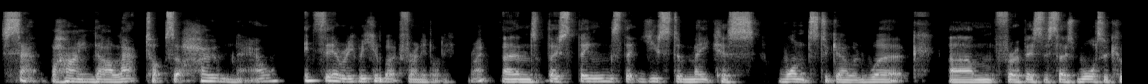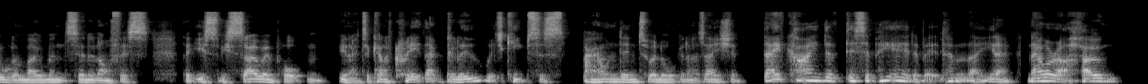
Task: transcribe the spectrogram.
sat behind our laptops at home now, in theory, we can work for anybody, right? And those things that used to make us want to go and work um, for a business, those water cooler moments in an office that used to be so important, you know, to kind of create that glue which keeps us bound into an organization. They've kind of disappeared a bit, haven't they? You know, now we're at home.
